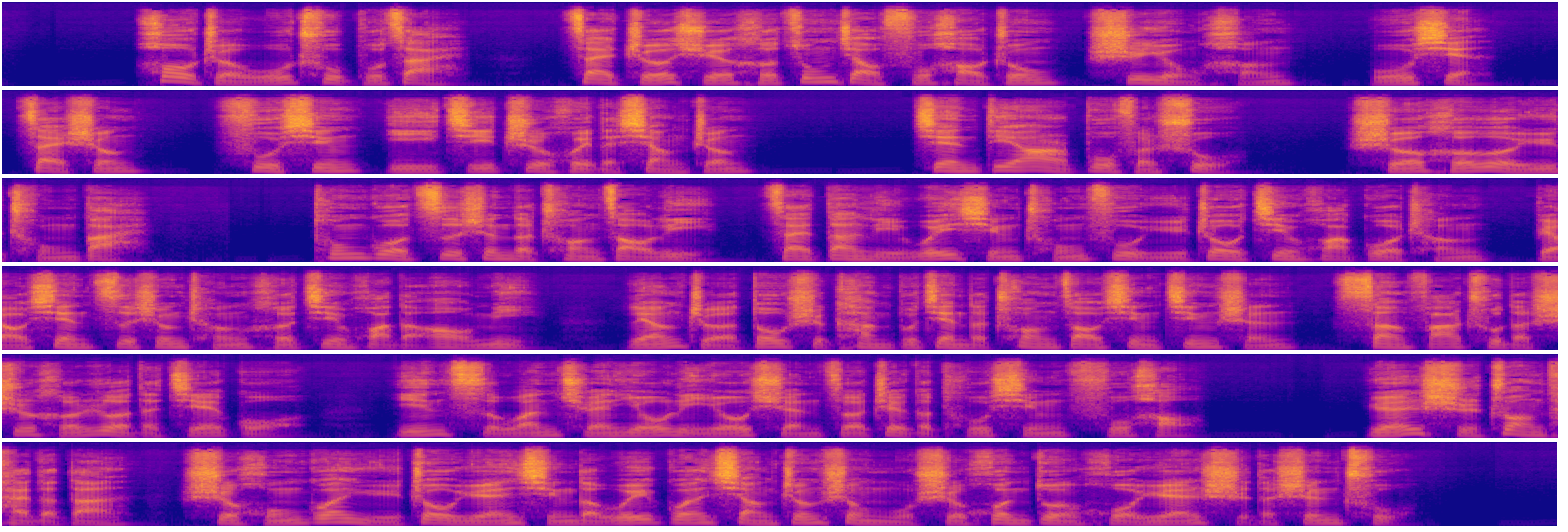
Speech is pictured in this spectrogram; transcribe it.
后者无处不在，在哲学和宗教符号中是永恒、无限、再生、复兴以及智慧的象征。见第二部分树蛇和鳄鱼崇拜，通过自身的创造力，在蛋里微型重复宇宙进化过程，表现自生成和进化的奥秘。两者都是看不见的创造性精神散发出的湿和热的结果。因此，完全有理由选择这个图形符号。原始状态的蛋是宏观宇宙原型的微观象征，圣母是混沌或原始的深处。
